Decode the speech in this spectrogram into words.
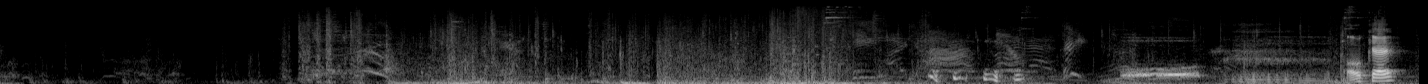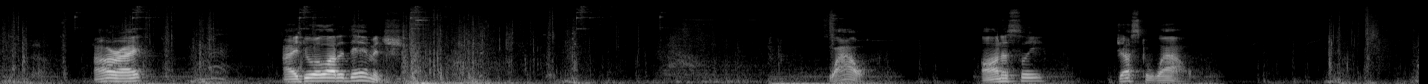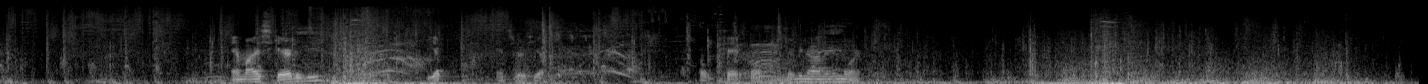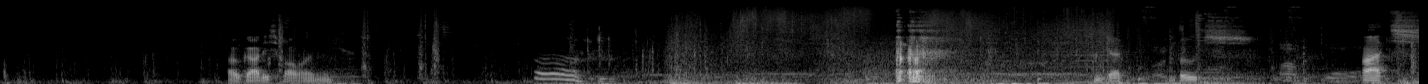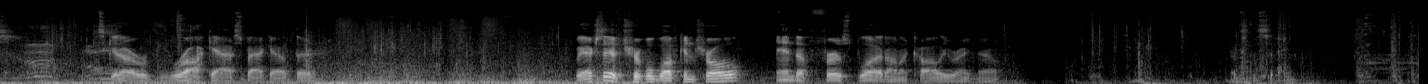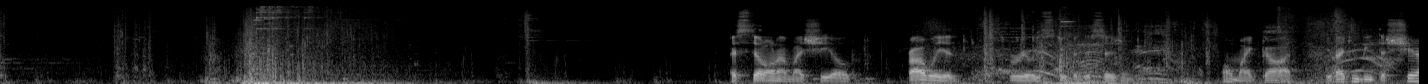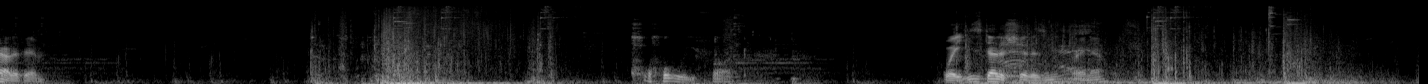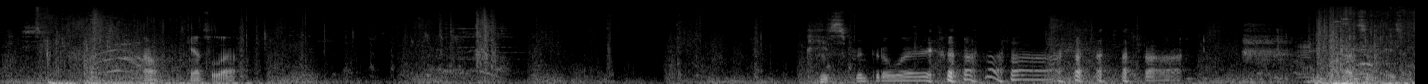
okay. Alright. I do a lot of damage. Wow. Honestly, just wow. Am I scared of you? Yep. Answer is yep. Okay, well, maybe not anymore. Oh god, he's following me. Oh. okay. Boots. Pots. Let's get our rock ass back out there. We actually have triple buff control and a first blood on a Kali right now. That's insane. I still don't have my shield. Probably a really stupid decision. Oh my god. If I can beat the shit out of him. Holy fuck. Wait, he's dead as shit, isn't he, right now? Oh, cancel that. He sprinted away. That's amazing.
